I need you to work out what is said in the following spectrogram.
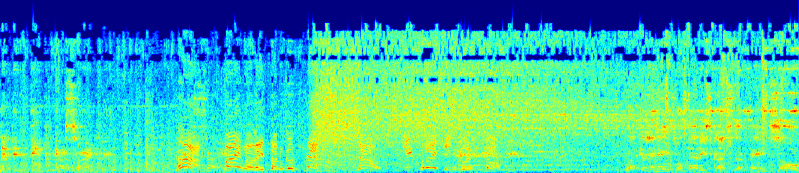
Let them think we are surrendering. Ah, finally some good sense. Now, keep braking to a stop. Well, grenades will barely scratch their paint, so...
